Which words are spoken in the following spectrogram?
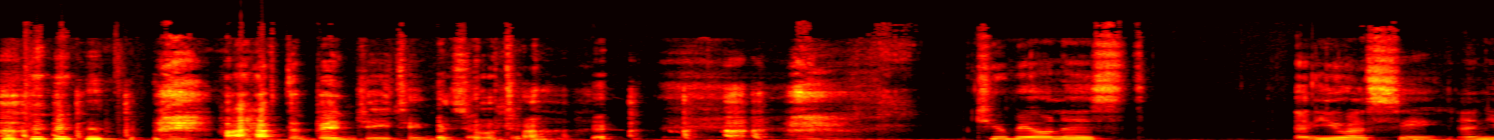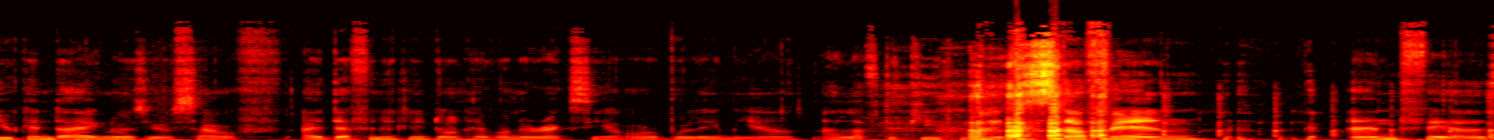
I have the binge eating disorder. to be honest, you will see, and you can diagnose yourself. I definitely don't have anorexia or bulimia. I love to keep my stuff in and filled.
